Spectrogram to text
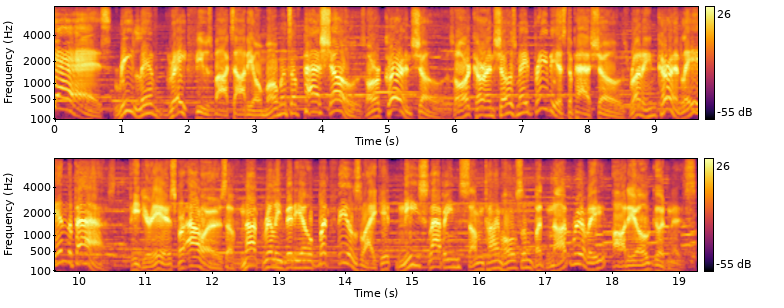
Yes! Relive great Fusebox audio moments of past shows, or current shows, or current shows made previous to past shows, running currently in the past. Feed your ears for hours of not really video, but feels like it, knee slapping, sometime wholesome, but not really audio goodness.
